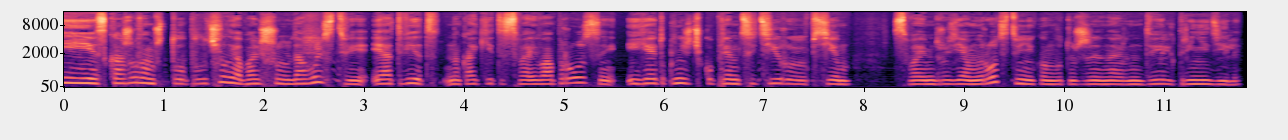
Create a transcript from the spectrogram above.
И скажу вам, что получила я большое удовольствие и ответ на какие-то свои вопросы. И я эту книжечку прям цитирую всем своим друзьям и родственникам вот уже, наверное, две или три недели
